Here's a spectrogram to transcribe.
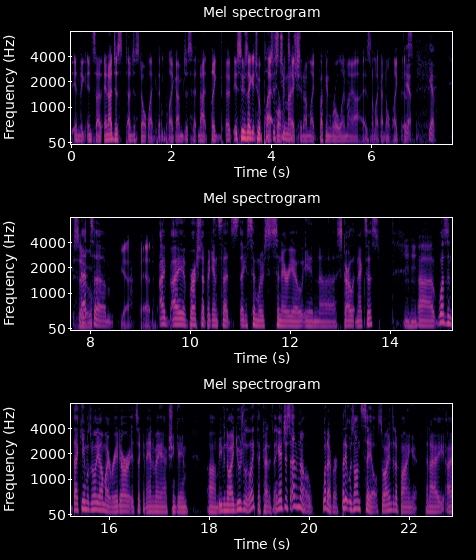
in the inside. And I just I just don't like them. Like I'm just not like uh, as soon as I get to a just too platforming much. section, I'm like fucking rolling my eyes, and I'm like I don't like this. Yep. So That's um yeah, bad. I I have brushed up against that like a similar scenario in uh Scarlet Nexus. Hmm Uh wasn't that game wasn't really on my radar. It's like an anime action game. Um even though I usually like that kind of thing. I just I don't know, whatever. But it was on sale, so I ended up buying it. And I I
